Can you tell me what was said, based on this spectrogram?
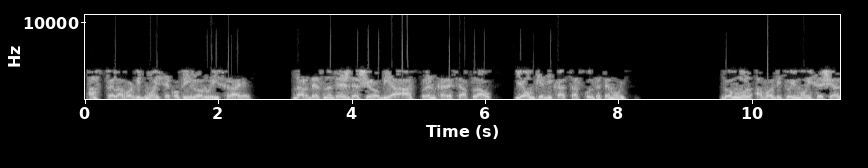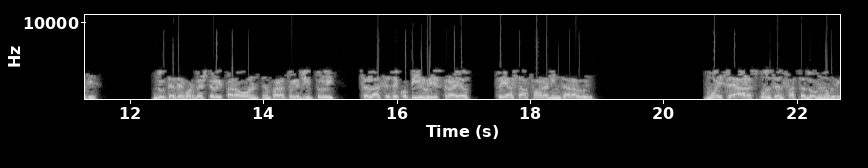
Astfel a vorbit Moise copiilor lui Israel. Dar desnădejdea și robia aspră în care se aflau i-au împiedicat să asculte pe Moise. Domnul a vorbit lui Moise și a zis, Du-te de vorbește lui Faraon, împăratul Egiptului, să lase pe copiii lui Israel să iasă afară din țara lui. Moise a răspuns în fața Domnului,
